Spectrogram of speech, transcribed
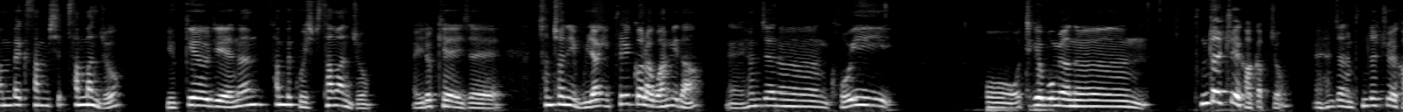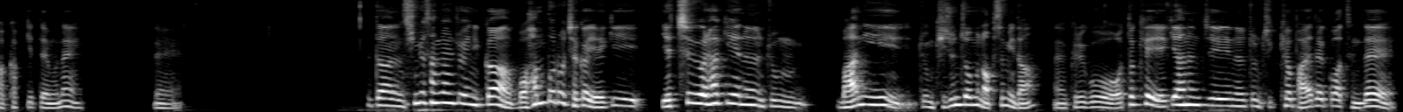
333만 주, 6개월 뒤에는 394만 주. 이렇게 이제 천천히 물량이 풀릴 거라고 합니다. 네, 현재는 거의, 어, 어떻게 보면은 품절주에 가깝죠. 네, 현재는 품절주에 가깝기 때문에, 네. 일단 신규 상장주이니까 뭐 함부로 제가 얘기, 예측을 하기에는 좀 많이 좀 기준점은 없습니다. 네, 그리고 어떻게 얘기하는지는 좀 지켜봐야 될 것 같은데,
